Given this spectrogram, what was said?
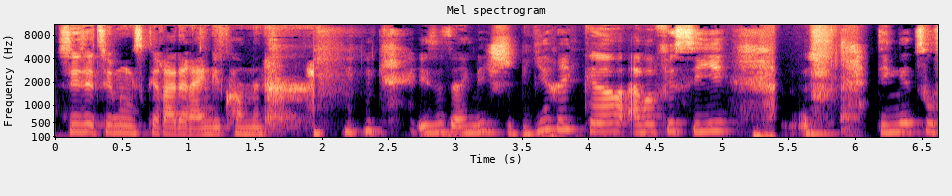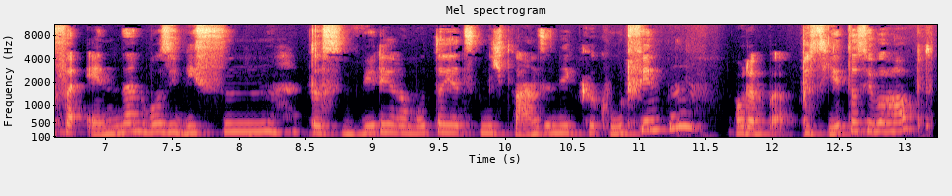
Sie ist jetzt übrigens gerade reingekommen. ist es eigentlich schwierig, aber für Sie Dinge zu verändern, wo Sie wissen, das wird Ihre Mutter jetzt nicht wahnsinnig gut finden? Oder passiert das überhaupt?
